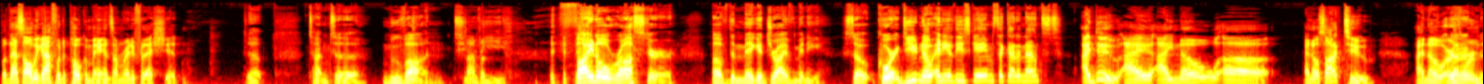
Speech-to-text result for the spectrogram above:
but that's all we got for the Pokemans. I'm ready for that shit. Yep. Time to move on to for- the final roster of the Mega Drive Mini. So, Corey, do you know any of these games that got announced? I do. I I know. Uh, I know Sonic Two. I know no, Earthworm. no.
